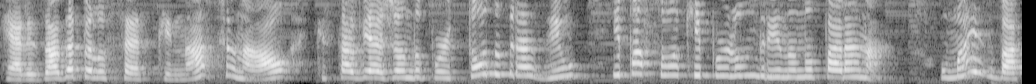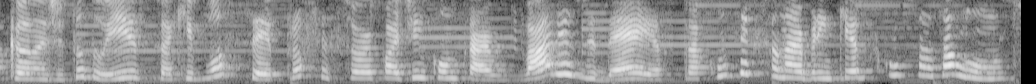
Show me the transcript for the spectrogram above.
Realizada pelo Sesc Nacional, que está viajando por todo o Brasil e passou aqui por Londrina, no Paraná. O mais bacana de tudo isso é que você, professor, pode encontrar várias ideias para confeccionar brinquedos com seus alunos,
